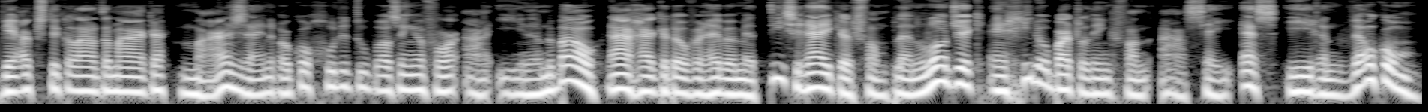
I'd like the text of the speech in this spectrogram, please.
werkstukken laten maken. Maar zijn er ook al goede toepassingen voor AI in de bouw? Daar ga ik het over hebben met Ties Rijkers van PlanLogic en Guido Bartelink van ACS. Heren, welkom.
